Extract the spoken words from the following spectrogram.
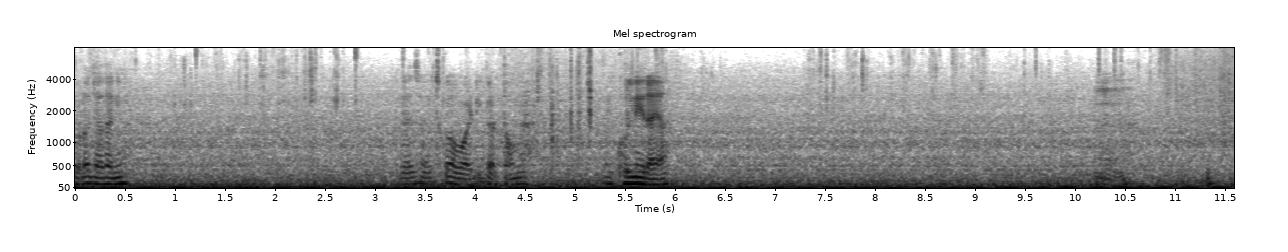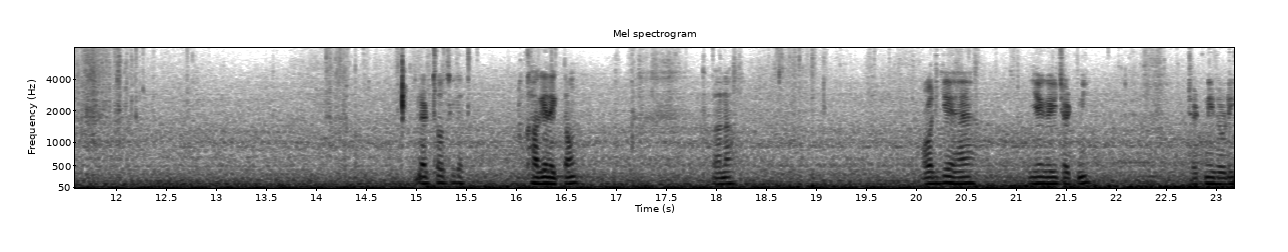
थोड़ा ज़्यादा नहीं। वैसे इसको अवॉइड ही करता हूँ मैं खुल नहीं रहा यार। लेट्स सॉस ही खा के देखता हूँ। थोड़ा ना और ये है, ये गई चटनी। चटनी थोड़ी।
